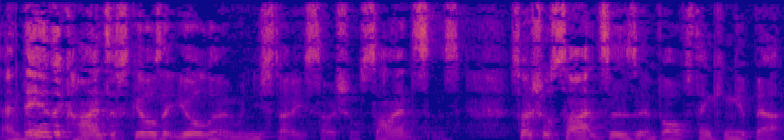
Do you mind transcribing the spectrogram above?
And they're the kinds of skills that you'll learn when you study social sciences. Social sciences involve thinking about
